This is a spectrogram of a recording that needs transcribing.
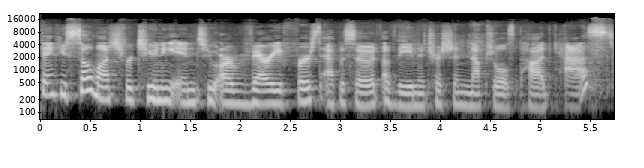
Thank you so much for tuning in to our very first episode of the Nutrition Nuptials podcast.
